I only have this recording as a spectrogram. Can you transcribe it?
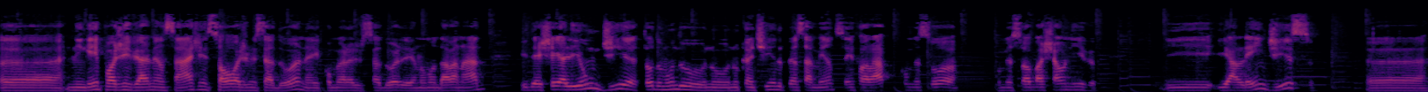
uh, ninguém pode enviar mensagem, só o administrador, né? E como eu era administrador, eu não mandava nada. E deixei ali um dia, todo mundo no, no cantinho do pensamento, sem falar, começou, começou a baixar o nível. E, e além disso, uh,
